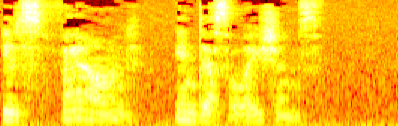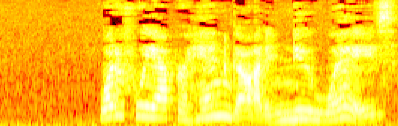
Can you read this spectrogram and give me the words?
is found in desolations? What if we apprehend God in new ways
